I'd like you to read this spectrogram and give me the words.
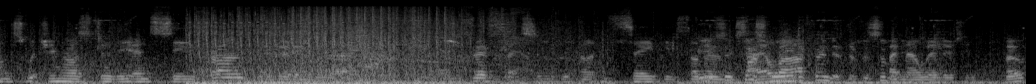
I'm switching us to the NC front. We're getting the strip vessel. We can't save the southern have successfully Viola. defended the Right now we're losing both.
